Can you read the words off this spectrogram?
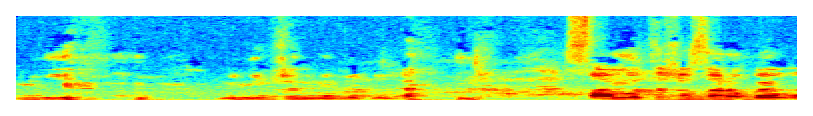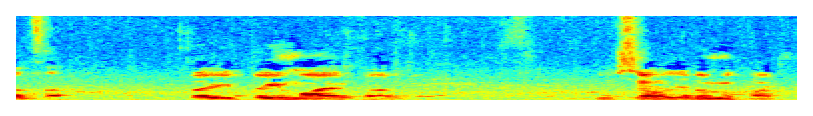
Мені, мені вже не виділяє. Саме те, що заробив оце, то і, то і маю, кажуть. Ну все, я думаю, хватить.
